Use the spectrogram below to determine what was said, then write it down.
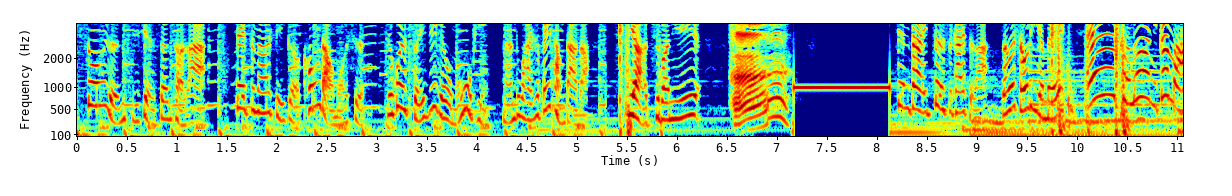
双人极限生存啦！这次呢是一个空岛模式，只会随机给我们物品，难度还是非常大的。下去吧你！现在正式开始啦，咱们手里也没……哎，可乐，你干嘛？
